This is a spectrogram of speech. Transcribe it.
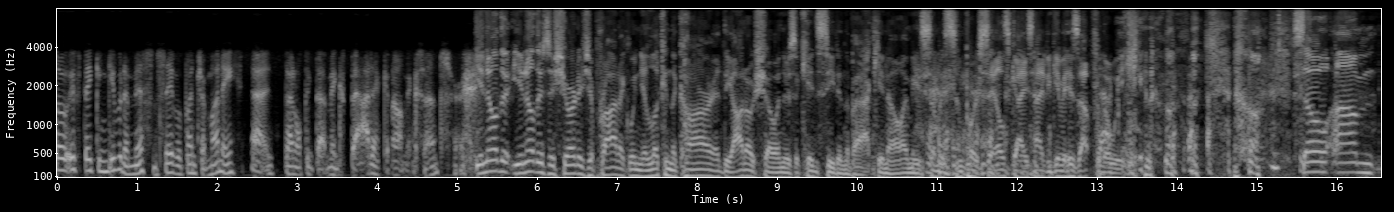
So if they can give it a miss and save a bunch of money i don't think that makes bad economic sense you know that you know there's a shortage of product when you look in the car at the auto show and there's a kid's seat in the back you know? I mean some some poor sales guys had to give his up for exactly. the week. So um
